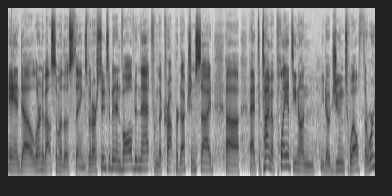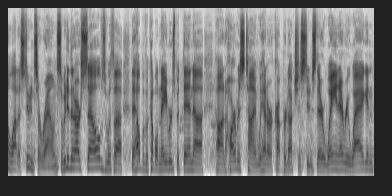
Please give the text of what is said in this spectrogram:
and learn about some of those things. But our students have been involved in that from the crop production side. at the time of planting on, you know, June 12th, there weren't a lot of students around. So we did that ourselves with uh, the help of a couple neighbors. But then uh, on harvest time, we had our crop production students there weighing every wagon,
